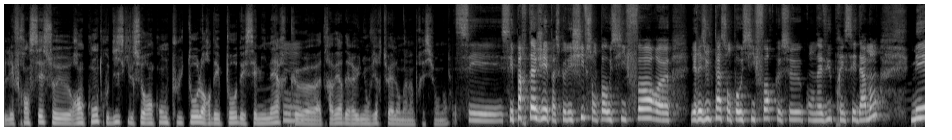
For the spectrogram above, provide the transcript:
les Français se rencontrent ou disent qu'ils se rencontrent plutôt lors des pots, des séminaires mmh. que à travers des réunions virtuelles, on a l'impression, non? C'est partagé parce que les chiffres sont pas aussi forts, euh, les résultats sont pas aussi forts que ceux qu'on a vus précédemment. Mais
